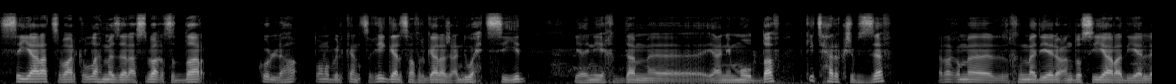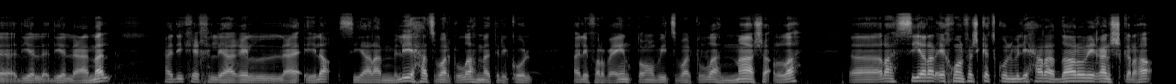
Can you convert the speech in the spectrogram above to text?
السيارات تبارك الله مازال صباغه الدار كلها. الطوموبيل كانت غير جالسة في الكراج عند واحد السيد يعني خدام آه، يعني موظف كيتحركش بزاف رغم الخدمة ديالو عنده سيارة ديال ديال ديال العمل. هذيك كيخليها غير العائله سيارة مليحة تبارك الله ماتريكول ألف 40 طوموبيل تبارك الله ما شاء الله. آه، راه السيارة الإخوان فاش كتكون مليحة راه ضروري غنشكرها.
